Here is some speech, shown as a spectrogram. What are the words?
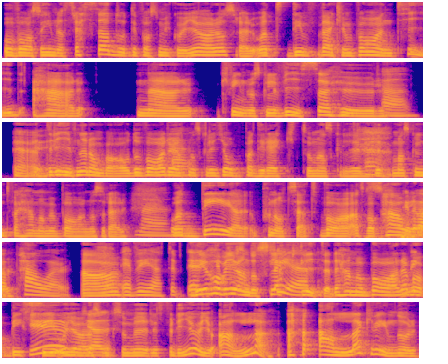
och var så himla stressad och det var så mycket att göra och så där. Och att det verkligen var en tid här när kvinnor skulle visa hur eh, drivna de var. Och då var det Ja. att man skulle jobba direkt och man skulle, det, man skulle inte vara hemma med barn och sådär. Och att det på något sätt var att vara power. Skulle vara power. Ja. Jag vet. Det, Det har vi ju så ändå släppt fel. lite. Det här med att bara Men vara busy gud, och göra så jag- mycket som möjligt. För det gör ju alla. Alla kvinnor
